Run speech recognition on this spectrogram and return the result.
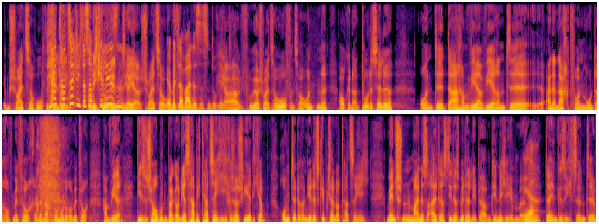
im Schweizer Hof in Ja, Berlin. tatsächlich, das hab ich gelesen. Dorinth, ja, ja, Schweizer Hof. Ja, mittlerweile ist es ein Dorint. Ja, früher Schweizer Hof und zwar unten, auch genannt Todeszelle. Und äh, da haben wir während äh, einer Nacht von Montag auf Mittwoch, in der Nacht von Montag auf Mittwoch, haben wir diesen Schaubudenbagger. Und jetzt habe ich tatsächlich recherchiert, ich habe rumtelefoniert, es gibt ja noch tatsächlich Menschen meines Alters, die das miterlebt haben, die nicht eben äh, Ja. dahingesicht sind. Äh,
